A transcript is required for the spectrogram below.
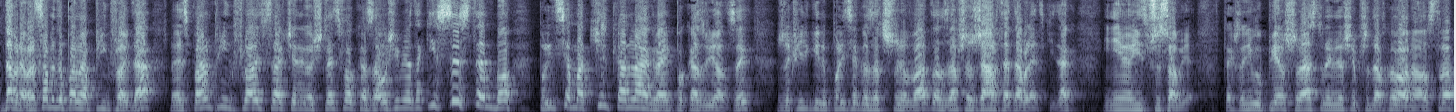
Dobra, wracamy do pana Pink Floyda. No więc pan Pink Floyd w trakcie tego śledztwa okazało się miał taki system, bo policja ma kilka nagrań pokazujących, że w chwili, kiedy policja go zatrzymywała, to on zawsze żarł te tabletki, tak? I nie miał nic przy sobie. Także nie był pierwszy raz, który widocznie przedawkował na ostro.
